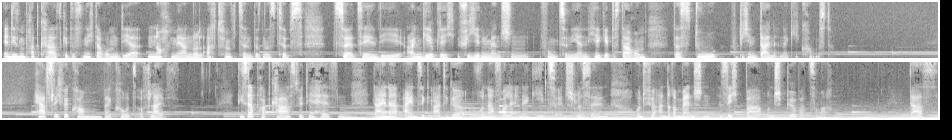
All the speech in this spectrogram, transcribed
In diesem Podcast geht es nicht darum, dir noch mehr 0815 Business-Tipps zu erzählen, die angeblich für jeden Menschen funktionieren. Hier geht es darum, dass du wirklich in deine Energie kommst. Herzlich willkommen bei Codes of Life. Dieser Podcast wird dir helfen, deine einzigartige, wundervolle Energie zu entschlüsseln und für andere Menschen sichtbar und spürbar zu machen. Das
